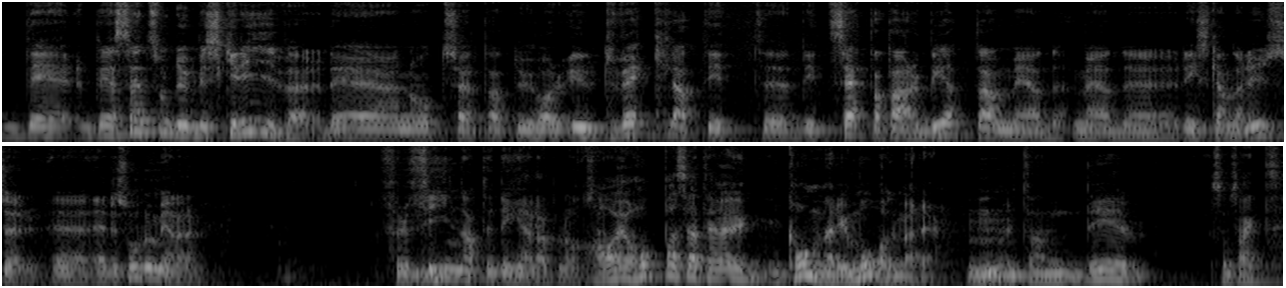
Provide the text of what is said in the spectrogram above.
det, det sätt som du beskriver, det är något sätt att du har utvecklat ditt, eh, ditt sätt att arbeta med, med eh, riskanalyser. Eh, Är det så du menar? Förfinat det hela på något sätt? Ja, jag hoppas att jag kommer i mål med det. Mm. Utan det är som sagt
